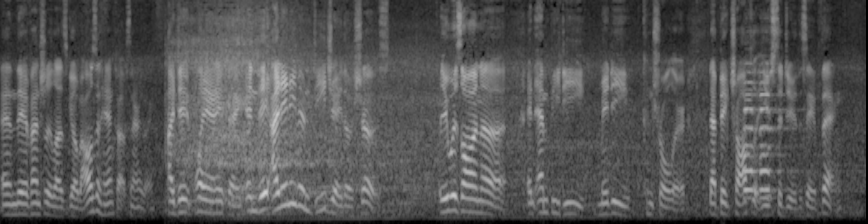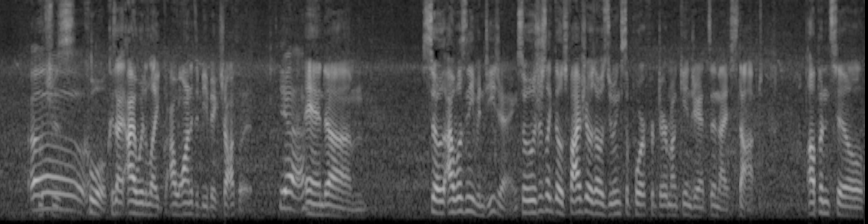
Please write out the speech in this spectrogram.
and they eventually let us go. But I was in handcuffs and everything. I didn't play anything, and they, I didn't even DJ those shows. It was on uh, an MPD MIDI controller that Big Chocolate used to do the same thing, which oh. was cool because I, I would like I wanted to be Big Chocolate, Yeah. and um, so I wasn't even DJing. So it was just like those five shows I was doing support for Dirt Monkey and Jantsen. I stopped up until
